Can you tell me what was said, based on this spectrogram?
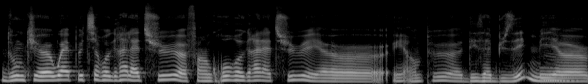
Donc, euh, ouais, petit regret là-dessus, enfin, un gros regret là-dessus et, euh, et un peu euh, désabusé, mais, Mm. euh,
